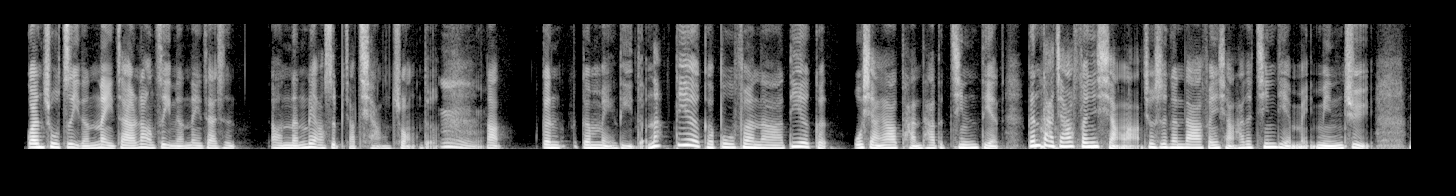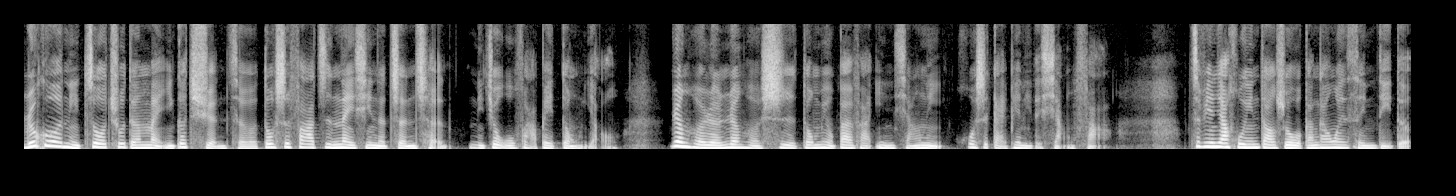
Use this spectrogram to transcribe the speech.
关注自己的内在，让自己的内在是。呃，能量是比较强壮的，嗯，那跟跟美丽的。那第二个部分呢、啊？第二个我想要谈它的经典，跟大家分享啦，就是跟大家分享它的经典美名句。如果你做出的每一个选择都是发自内心的真诚，你就无法被动摇。任何人、任何事都没有办法影响你，或是改变你的想法。这边要呼应到说，我刚刚问 Cindy 的，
